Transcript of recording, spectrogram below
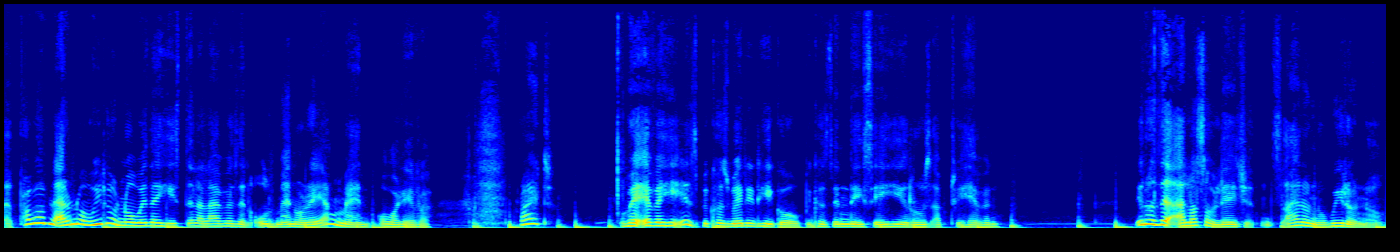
uh, probably I don't know. We don't know whether he's still alive as an old man or a young man or whatever, right? Wherever he is, because where did he go? Because then they say he rose up to heaven. You know, there are lots of legends. I don't know. We don't know.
